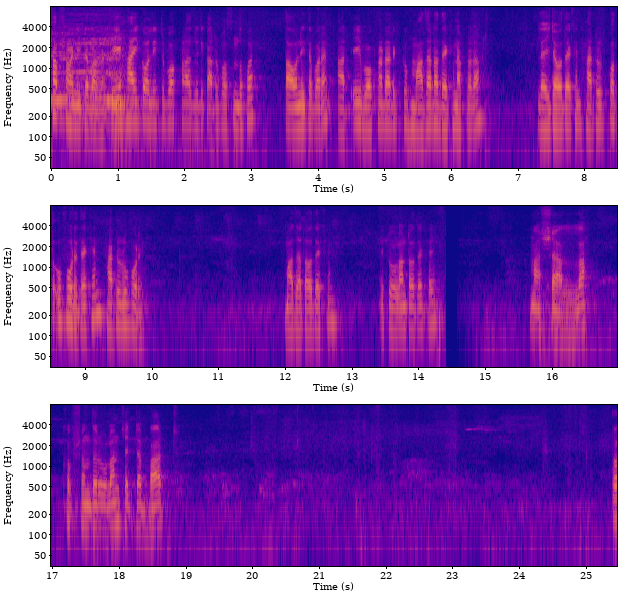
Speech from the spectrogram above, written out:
সব সময় নিতে পারবেন। এই হাই কোয়ালিটির বকনাটা যদি কারোর পছন্দ হয়, তাও নিতে পারেন। আর এই বকনাটার একটু মাজাটা দেখেন আপনারা। লেজটাও দেখেন, হাঁটুর কত উপরে দেখেন, হাঁটুর উপরে। মাজাটাও দেখেন, একটু ওলানটাও দেখাই। মাশাআল্লাহ, খুব সুন্দর ওলান, চারটা বাট। তো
